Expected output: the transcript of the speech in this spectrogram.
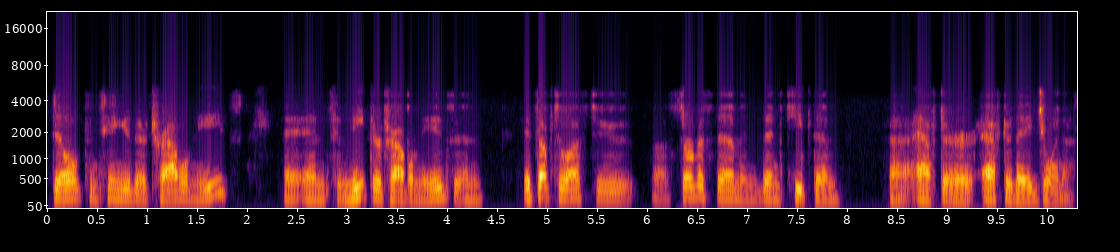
still continue their travel needs and, and to meet their travel needs. And it's up to us to uh, service them, and then keep them uh, after after they join us.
